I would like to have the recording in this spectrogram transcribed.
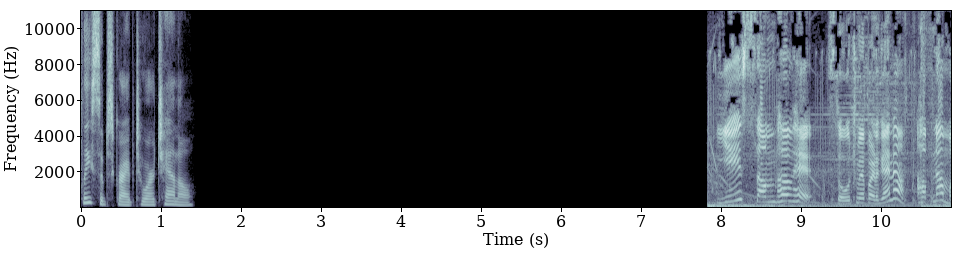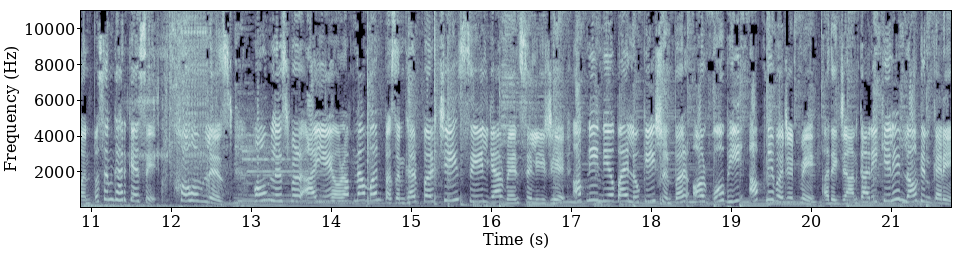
Please subscribe to our channel. ये संभव है। सोच में पड़ गए ना? अपना मनपसंद घर कैसे? होम लिस्ट होम लिस्ट पर आइए और अपना मनपसंद घर परचेज सेल या रेंट से लीजिए। अपनी नियर बाय लोकेशन पर और वो भी अपने बजट में। अधिक जानकारी के लिए लॉग इन करें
